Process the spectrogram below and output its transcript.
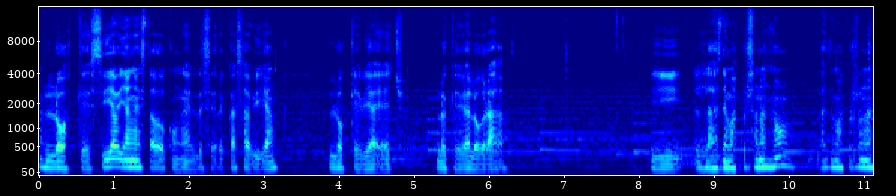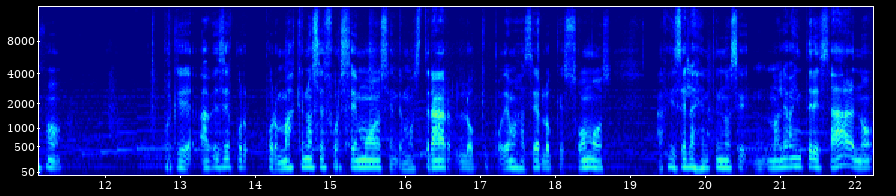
los que sí habían estado con él de cerca sabían lo que había hecho, lo que había logrado. Y las demás personas no, las demás personas no. Porque a veces por, por más que nos esforcemos en demostrar lo que podemos hacer, lo que somos, a veces la gente no, se, no le va a interesar, no,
